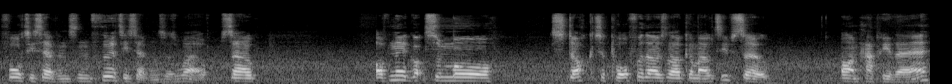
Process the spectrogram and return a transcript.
47s and 37s as well. So I've now got some more stock to pull for those locomotives so I'm happy there.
